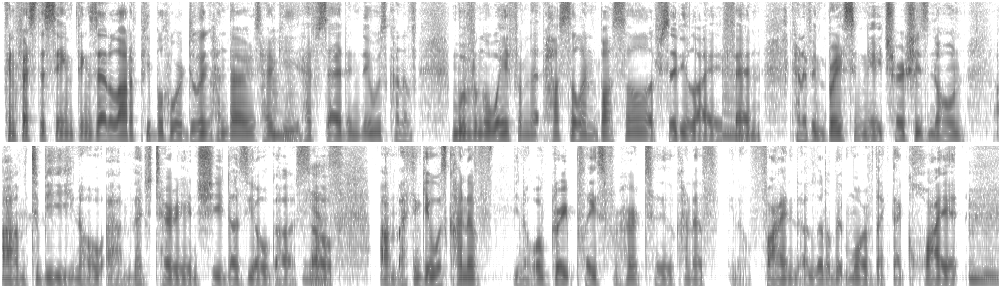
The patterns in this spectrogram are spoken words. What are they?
confessed the same things that a lot of people who are doing handal 살기 mm-hmm. have said, and it was kind of moving away from that hustle and bustle of city life mm-hmm. and kind of embracing nature. She's known um, to be, you know, um, vegetarian. She does yoga, so yes. Um, I think it was kind of you know a great place for her to kind of you know find a little bit more of like that quiet mm-hmm.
